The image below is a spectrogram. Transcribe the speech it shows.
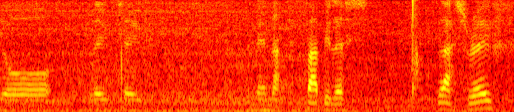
your Bluetooth and then that fabulous glass roof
